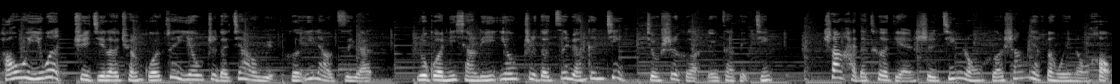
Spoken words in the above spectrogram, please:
毫无疑问聚集了全国最优质的教育和医疗资源。如果你想离优质的资源更近，就适合留在北京。上海的特点是金融和商业氛围浓厚，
